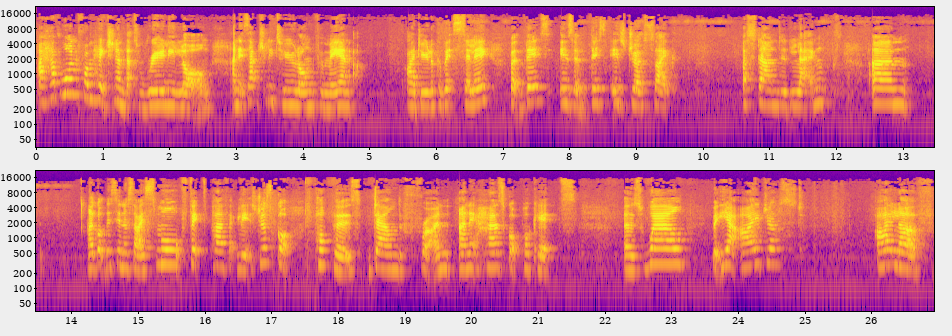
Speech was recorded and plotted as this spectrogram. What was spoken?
I have one from H&M that's really long and it's actually too long for me and I do look a bit silly but this isn't. This is just like a standard length. Um, I got this in a size small fits perfectly. It's just got poppers down the front and it has got pockets as well. But yeah I just I love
